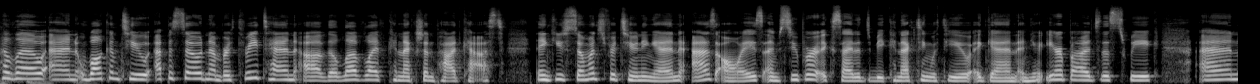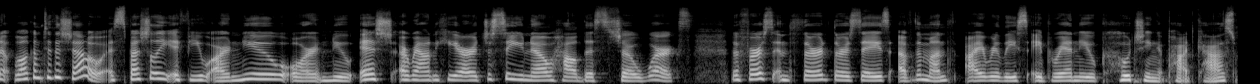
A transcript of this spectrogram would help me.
Hello, and welcome to episode number 310 of the Love Life Connection podcast. Thank you so much for tuning in. As always, I'm super excited to be connecting with you again in your earbuds this week. And welcome to the show, especially if you are new or new ish around here, just so you know how this show works. The first and third Thursdays of the month, I release a brand new coaching podcast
